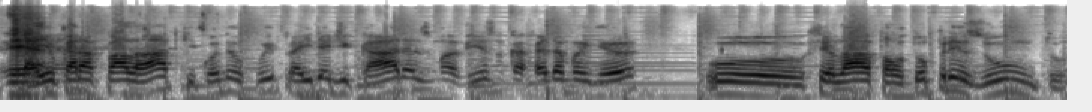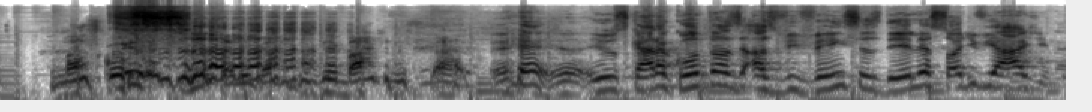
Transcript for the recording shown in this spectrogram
É. Aí o cara fala: ah, porque quando eu fui pra Ilha de Caras, uma vez no café da manhã, o, sei lá, faltou presunto. Umas coisas assim, tá ligado? O debate dos caras. É, e os caras contam as, as vivências dele é só de viagem, né?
